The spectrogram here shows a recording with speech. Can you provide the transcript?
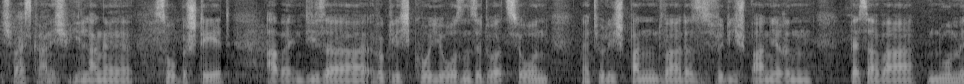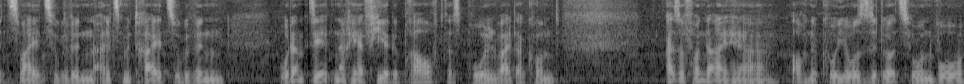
ich weiß gar nicht wie lange so besteht, aber in dieser wirklich kuriosen Situation natürlich spannend war, dass es für die Spanierinnen besser war, nur mit zwei zu gewinnen, als mit drei zu gewinnen. Oder sie hätten nachher vier gebraucht, dass Polen weiterkommt. Also von daher auch eine kuriose Situation, wo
